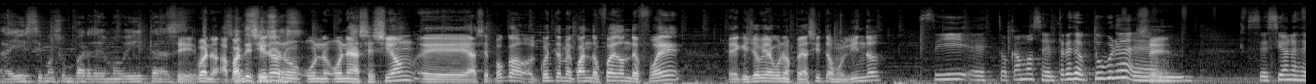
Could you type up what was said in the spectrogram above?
ahí hicimos un par de moviditas. Sí, bueno, aparte hicieron sencillas. un- una sesión eh, hace poco. Cuéntame cuándo fue, dónde fue. eh, que yo vi algunos pedacitos muy lindos. Sí, eh, tocamos el 3 de octubre en, sesiones, de-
